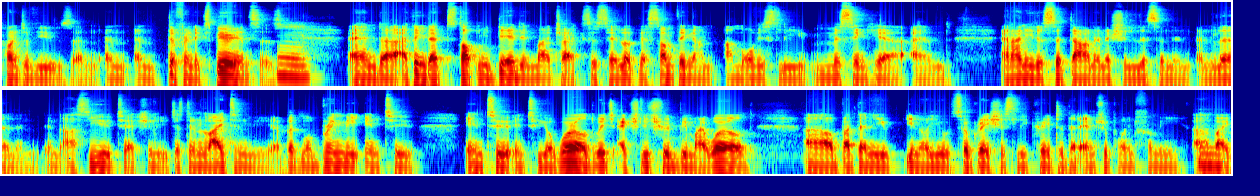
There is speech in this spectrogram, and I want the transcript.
point of views and and, and different experiences. Mm. And uh, I think that stopped me dead in my tracks to say, look, there's something I'm I'm obviously missing here, and and I need to sit down and actually listen and, and learn and, and ask you to actually just enlighten me a bit more, bring me into into into your world, which actually should be my world. Uh, but then you you know you so graciously created that entry point for me uh, mm. by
